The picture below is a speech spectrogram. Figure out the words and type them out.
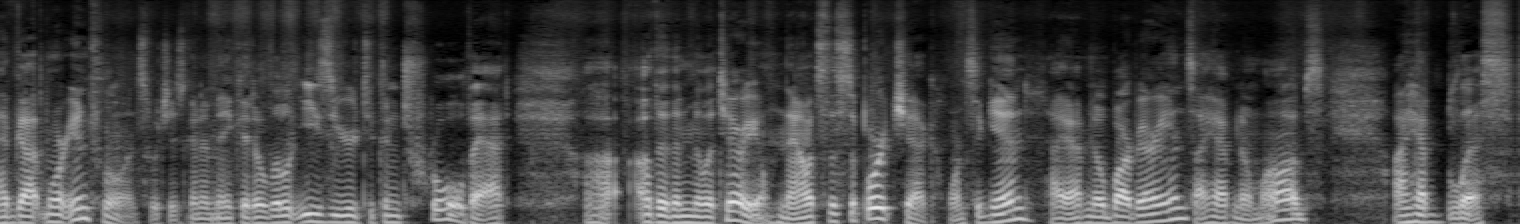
I've got more influence, which is going to make it a little easier to control that uh, other than militarial. Now it's the support check. Once again, I have no barbarians, I have no mobs, I have bliss.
